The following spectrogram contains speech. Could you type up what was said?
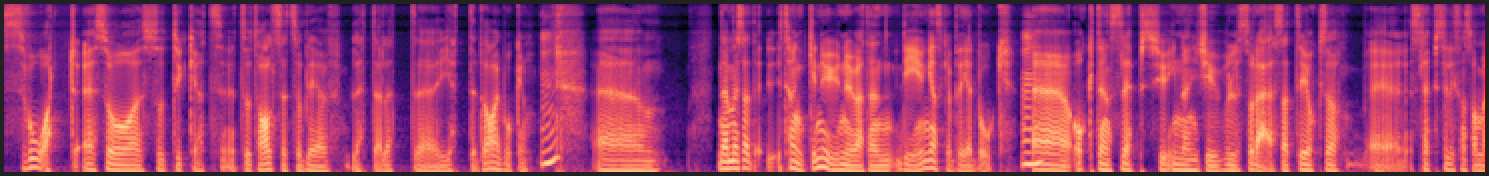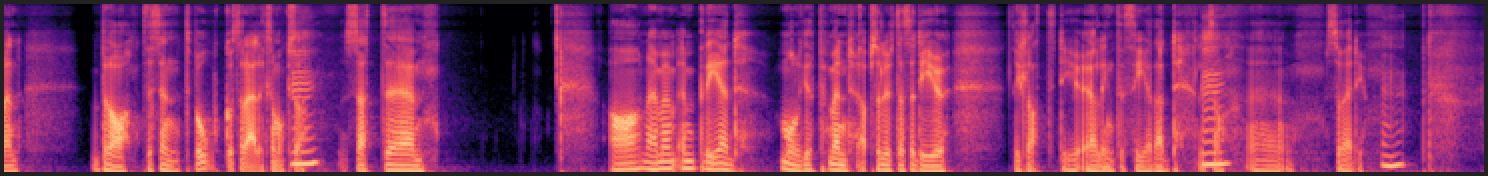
svårt eh, så, så tycker jag att totalt sett så blev lättölet eh, jättebra i boken. Mm. Eh, nej men så att, tanken är ju nu att den, det är en ganska bred bok Mm. eh, och den släpps ju innan jul sådär så att det också eh, släpps liksom som en bra presentbok och sådär liksom också. Mm. Så att eh, ja, nej men en bred målgrupp men absolut alltså det är ju det är klart, det är ju ölintresserad liksom. Mm. Eh, så är det ju.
